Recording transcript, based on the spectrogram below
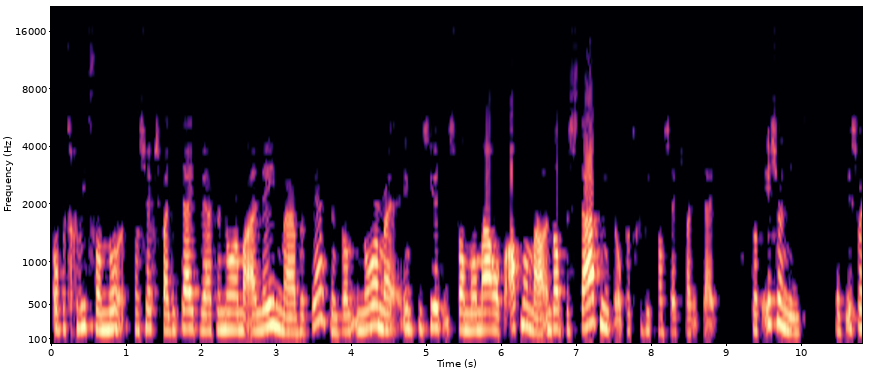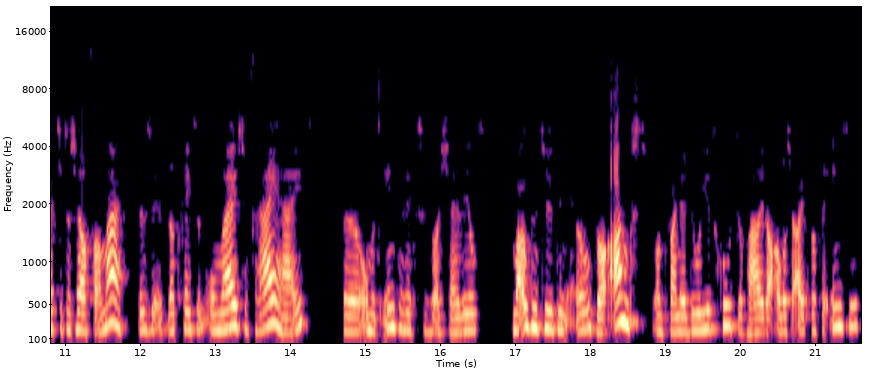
op het gebied van, van seksualiteit werken normen alleen maar beperkend. Want normen impliceert iets van normaal of abnormaal. En dat bestaat niet op het gebied van seksualiteit. Dat is er niet. Het is wat je er zelf van maakt. Dus dat geeft een onwijze vrijheid uh, om het in te richten zoals jij wilt. Maar ook natuurlijk een, ook wel angst. Want wanneer doe je het goed? Of haal je er alles uit wat erin zit?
